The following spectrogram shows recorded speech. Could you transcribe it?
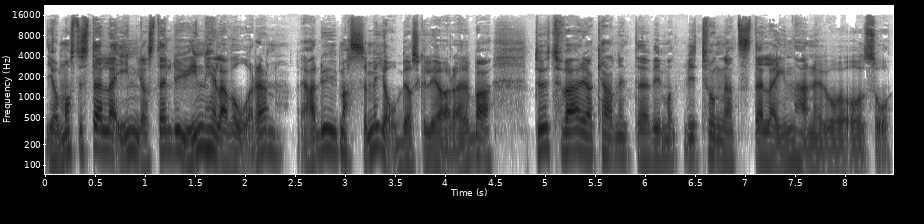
Jag måste ställa in. Jag ställde ju in hela våren. Jag hade ju massor med jobb jag skulle göra. Jag bara, du tyvärr, jag kan inte. Vi, må, vi är tvungna att ställa in här nu och, och så.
